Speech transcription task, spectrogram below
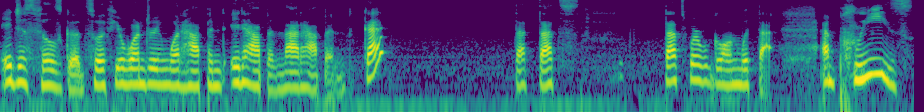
It just feels good. So if you're wondering what happened, it happened. That happened. Okay? That that's that's where we're going with that. And please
